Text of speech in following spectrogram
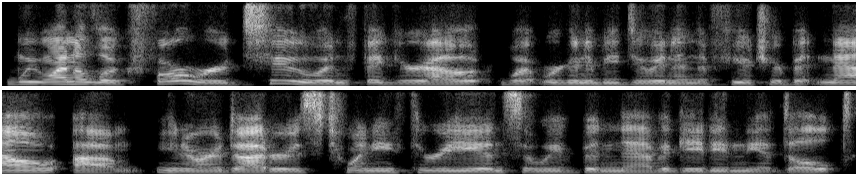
we want to look forward too and figure out what we're going to be doing in the future. But now um, you know our daughter is 23 and so we've been navigating the adult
